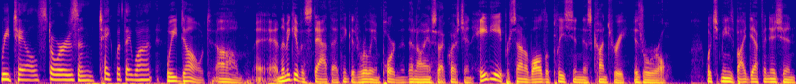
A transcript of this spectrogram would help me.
retail stores and take what they want? We don't. Um, and let me give a stat that I think is really important, and then I'll answer that question. 88% of all the police in this country is rural, which means by definition,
